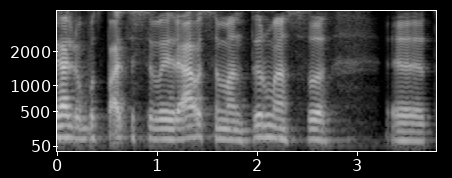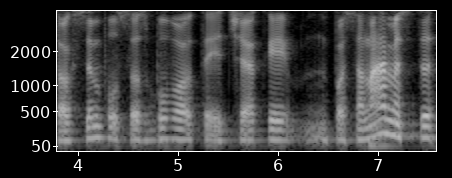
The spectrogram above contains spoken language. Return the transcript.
gali būti patys įvairiausi. Man pirmas e, toks impulsas buvo, tai čia, kai po senamesti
